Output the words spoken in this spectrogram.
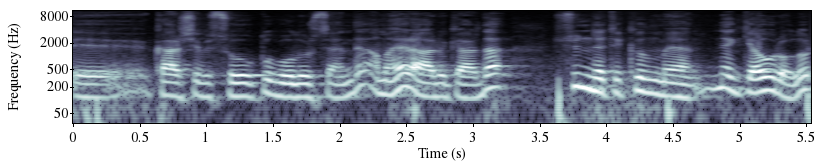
e, karşı bir soğukluk olur sende ama her halükarda sünneti kılmayan ne gavur olur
